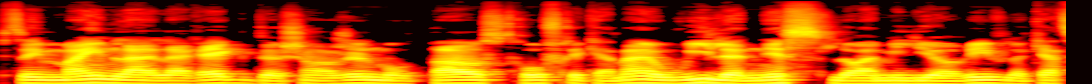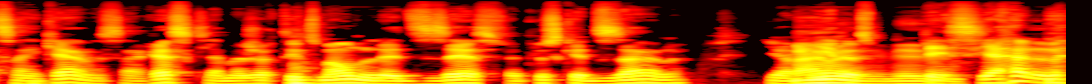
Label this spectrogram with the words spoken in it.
Puis tu sais, même la, la règle de changer le mot de passe trop fréquemment, oui, le NIST l'a amélioré il y a 4-5 ans, mais ça reste que la majorité du monde le disait, ça fait plus que 10 ans. Là. Il n'y a Ben rien ouais, de mais- spécial.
